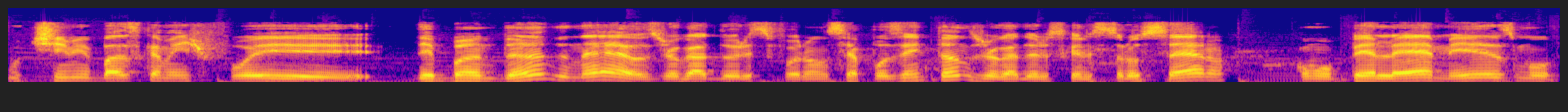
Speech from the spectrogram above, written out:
o time basicamente foi debandando, né, os jogadores foram se aposentando, os jogadores que eles trouxeram, como o Pelé mesmo,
